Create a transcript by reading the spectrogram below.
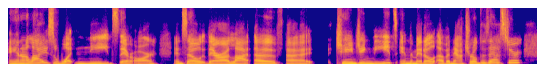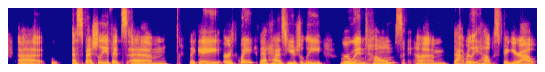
analyze what needs there are. And so there are a lot of uh, changing needs in the middle of a natural disaster. Uh, especially if it's um, like a earthquake that has usually ruined homes. Um, that really helps figure out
